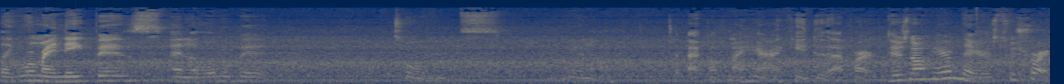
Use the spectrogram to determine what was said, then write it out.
Like where my nape is and a little bit towards, you know, the back of my hair. I can't do that part. There's no hair there. It's too short.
